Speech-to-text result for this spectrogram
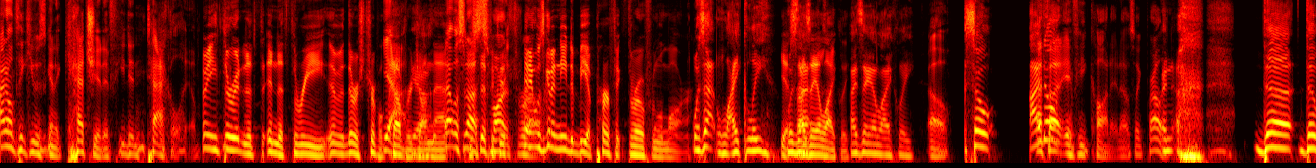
I don't think he was going to catch it if he didn't tackle him. I mean, he threw it into, into three. I mean, there was triple Yeah, coverage yeah. on that. That was not a specifically. smart throw. And it was going to need to be a perfect throw from Lamar. was that likely? Yes, was that Isaiah Likely. Isaiah Likely. Oh, So I, I, don't. thought if he caught it, I was like, probably. and the the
